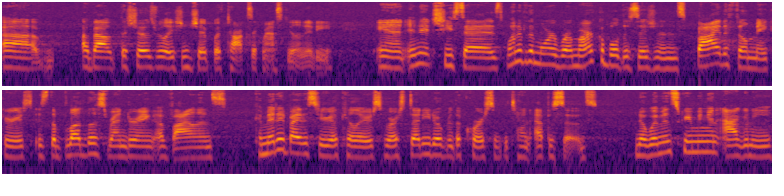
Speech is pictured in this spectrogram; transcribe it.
um, about the show's relationship with toxic masculinity. And in it, she says one of the more remarkable decisions by the filmmakers is the bloodless rendering of violence committed by the serial killers who are studied over the course of the 10 episodes. No women screaming in agony,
